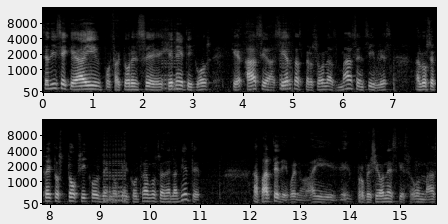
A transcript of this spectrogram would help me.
Se dice que hay pues, factores eh, genéticos que hace a ciertas personas más sensibles a los efectos tóxicos de lo que encontramos en el ambiente. Aparte de, bueno, hay eh, profesiones que son más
